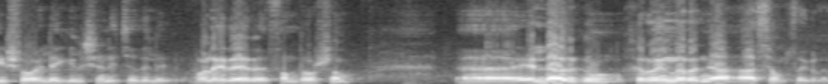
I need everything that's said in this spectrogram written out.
ഈ ഷോയിലേക്ക് ക്ഷണിച്ചതിൽ വളരെയേറെ സന്തോഷം. എല്ലാവർക്കും ഹൃദയം നിറഞ്ഞ ആശംസകൾ.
